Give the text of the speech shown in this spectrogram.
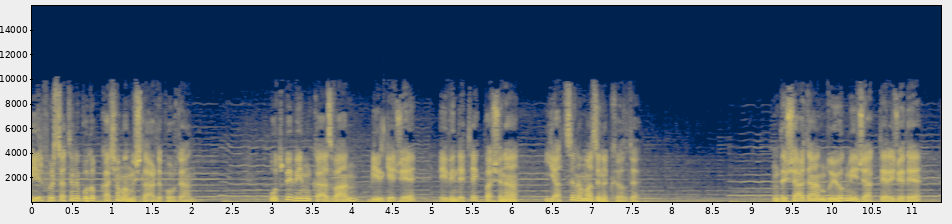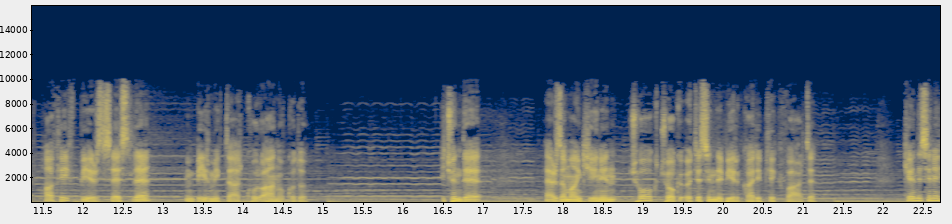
Bir fırsatını bulup kaçamamışlardı buradan. Utbe bin Gazvan bir gece evinde tek başına yatsı namazını kıldı. Dışarıdan duyulmayacak derecede hafif bir sesle bir miktar Kur'an okudu. İçinde her zamankinin çok çok ötesinde bir gariplik vardı. Kendisine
